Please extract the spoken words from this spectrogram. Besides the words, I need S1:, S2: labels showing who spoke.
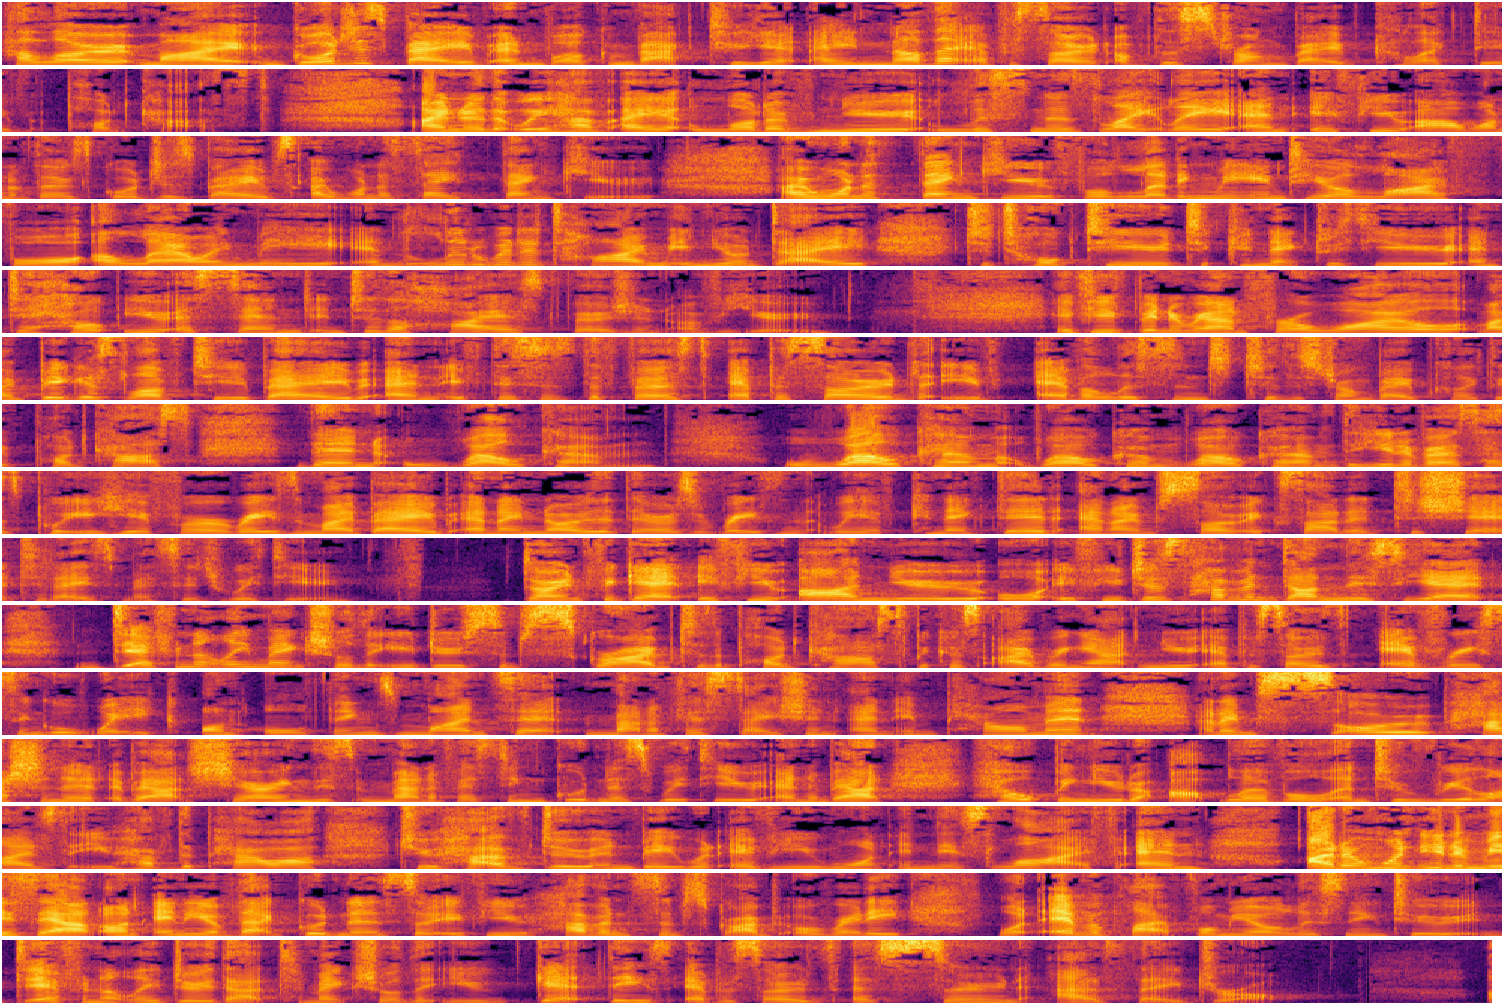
S1: Hello, my gorgeous babe, and welcome back to yet another episode of the Strong Babe Collective podcast. I know that we have a lot of new listeners lately, and if you are one of those gorgeous babes, I want to say thank you. I want to thank you for letting me into your life, for allowing me a little bit of time in your day to talk to you, to connect with you, and to help you ascend into the highest version of you. If you've been around for a while, my biggest love to you, babe. And if this is the first episode that you've ever listened to the Strong Babe Collective podcast, then welcome. Welcome, welcome, welcome. The universe has put you here for a reason, my babe. And I know that there is a reason that we have connected. And I'm so excited to share today's message with you. Don't forget, if you are new or if you just haven't done this yet, definitely make sure that you do subscribe to the podcast because I bring out new episodes every single week on all things mindset, manifestation, and empowerment. And I'm so passionate about sharing this manifesting goodness with you and about helping you to up level and to realize that you have the power to have, do, and be whatever you want in this life. And I don't want you to miss out on any of that goodness. So if you haven't subscribed already, whatever platform you're listening to, definitely do that to make sure that you get these episodes as soon as they drop.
